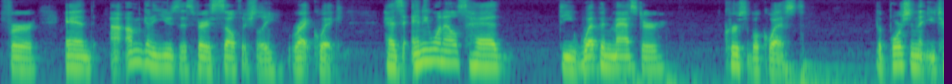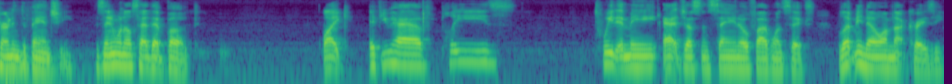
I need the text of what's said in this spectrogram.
for and I, I'm going to use this very selfishly, right quick. Has anyone else had the Weapon Master Crucible quest? The portion that you turn into Banshee. Has anyone else had that bugged? Like, if you have, please tweet at me at JustinSane0516. Let me know I'm not crazy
